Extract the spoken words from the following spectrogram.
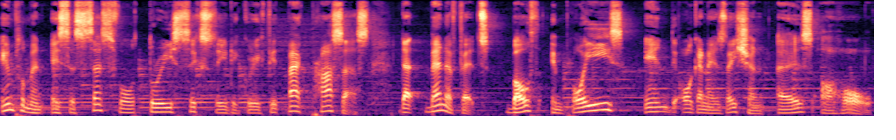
implement a successful 360 degree feedback process that benefits both employees and the organization as a whole.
